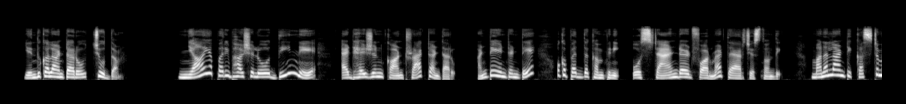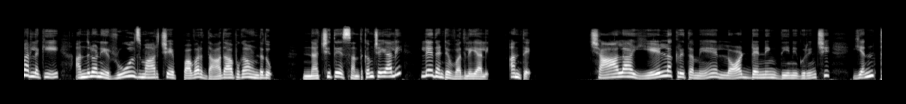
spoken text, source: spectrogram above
ఎందుకలా అంటారో చూద్దాం. న్యాయ పరిభాషలో దీన్నే అడ్హెజన్ కాంట్రాక్ట్ అంటారు. అంటే ఏంటంటే ఒక పెద్ద కంపెనీ ఓ స్టాండర్డ్ ఫార్మాట్ తయారు చేస్తోంది. మనలాంటి కస్టమర్లకి అందులోని రూల్స్ మార్చే పవర్ దాదాపుగా ఉండదు. నచ్చితే సంతకం చేయాలి లేదంటే వదిలేయాలి. అంతే. చాలా ఏళ్ళ క్రితమే లార్డ్ డెన్నింగ్ దీని గురించి ఎంత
